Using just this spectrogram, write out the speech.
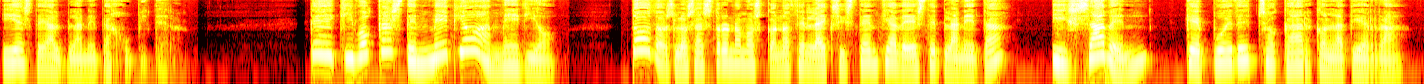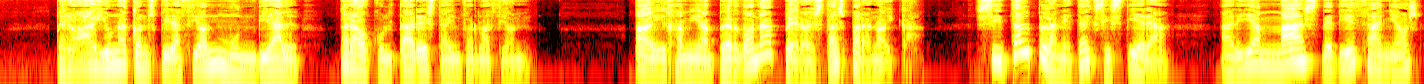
y este al planeta Júpiter. Te equivocas de medio a medio. Todos los astrónomos conocen la existencia de este planeta y saben que puede chocar con la Tierra. Pero hay una conspiración mundial para ocultar esta información. Ah, hija mía, perdona, pero estás paranoica. Si tal planeta existiera, haría más de diez años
